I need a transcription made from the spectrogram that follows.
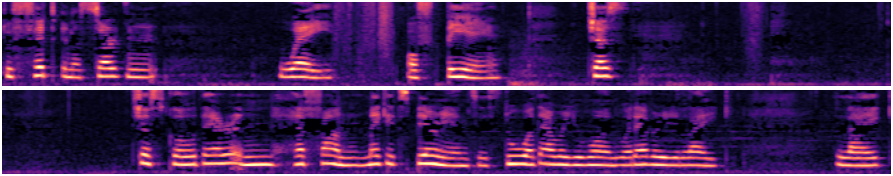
to fit in a certain way of being. Just just go there and have fun, make experiences, do whatever you want, whatever you like. Like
